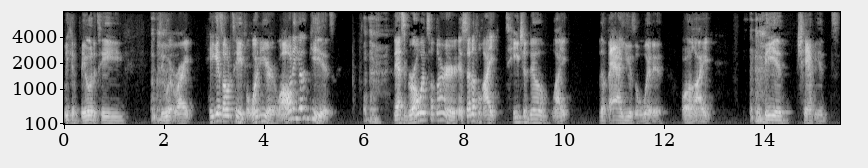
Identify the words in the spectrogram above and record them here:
We can build a team, do it right. He gets on the team for one year with all the young kids that's growing to learn instead of like teaching them like the values of winning or like being champions,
